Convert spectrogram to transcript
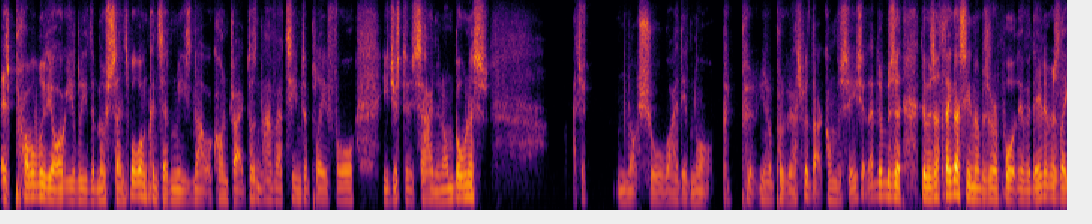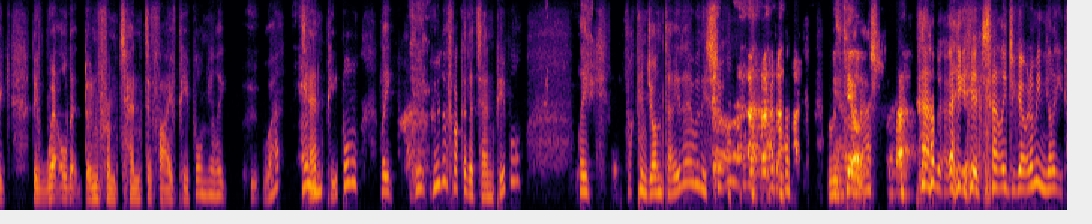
is probably the, arguably the most sensible one, considering he's not a contract, doesn't have a team to play for. He just do signing on bonus. I just not sure why they've not you know progressed with that conversation. There was a there was a thing I seen. There was a report the other day, and it was like they whittled it down from ten to five people, and you're like, what? 10 people? Like, who, who the fuck are the 10 people? Like, fucking John Terry there with his suit on? He's killed. exactly. Do you get what I mean? You're like,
